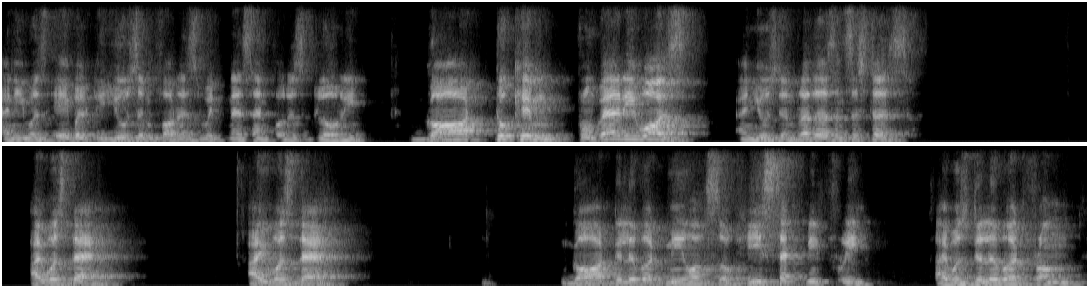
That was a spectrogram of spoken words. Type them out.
and he was able to use him for his witness and for his glory. God took him from where he was and used him. Brothers and sisters, I was there. I was there. God delivered me also. He set me free. I was delivered from,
